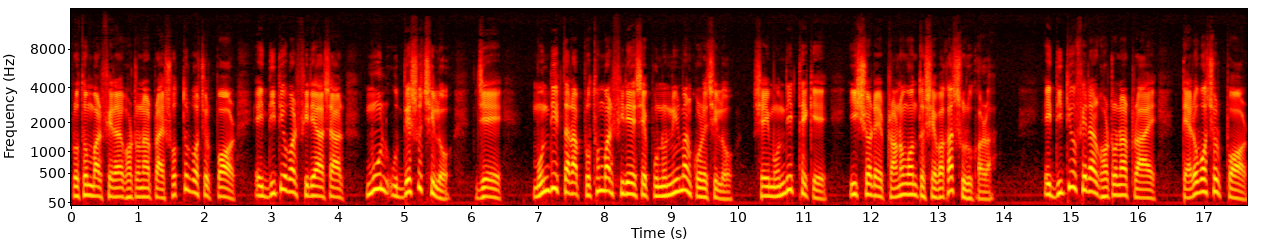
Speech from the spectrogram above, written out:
প্রথমবার ফেরার ঘটনার প্রায় সত্তর বছর পর এই দ্বিতীয়বার ফিরে আসার মূল উদ্দেশ্য ছিল যে মন্দির তারা প্রথমবার ফিরে এসে পুনর্নির্মাণ করেছিল। সেই মন্দির থেকে ঈশ্বরের প্রাণবন্ত সেবাকাজ শুরু করা। এই দ্বিতীয় ফেরার ঘটনার প্রায় ১৩ বছর পর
